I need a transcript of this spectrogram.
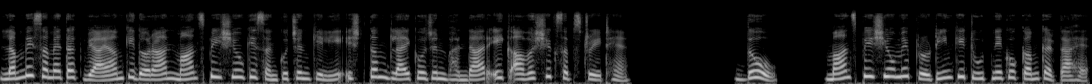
लंबे समय तक व्यायाम के दौरान मांसपेशियों के संकुचन के लिए इष्टतम ग्लाइकोजन भंडार एक आवश्यक सबस्ट्रेट है। दो, मांसपेशियों में प्रोटीन के टूटने को कम करता है।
